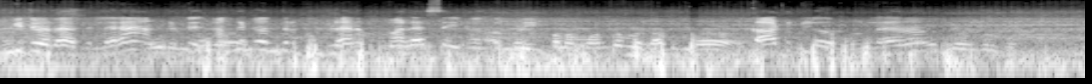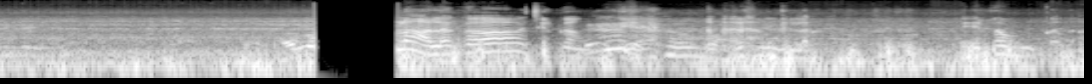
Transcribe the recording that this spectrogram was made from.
இங்கிட்டு வராதுல்ல அங்கிட்டு அங்கிட்டு வந்திருக்கும்ல நம்ம மலை சைடு வந்தோமே இப்போ நம்ம வந்தோம்ல காட்டுக்குள்ள வரும்ல அழகா வச்சிருக்காங்க பாத்தியா? அல்ஹம்துலில்லாஹ் ஏகா மூக்கதான்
